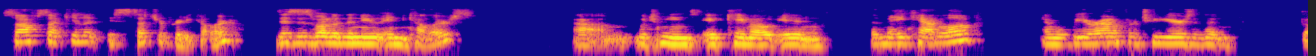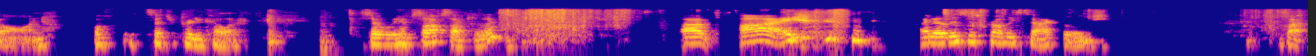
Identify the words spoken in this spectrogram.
Soft succulent is such a pretty color. This is one of the new in colors, um, which means it came out in the May catalog and will be around for two years and then gone. Oh, it's such a pretty color. So we have soft succulent. Uh, I, I know this is probably sacrilege, but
